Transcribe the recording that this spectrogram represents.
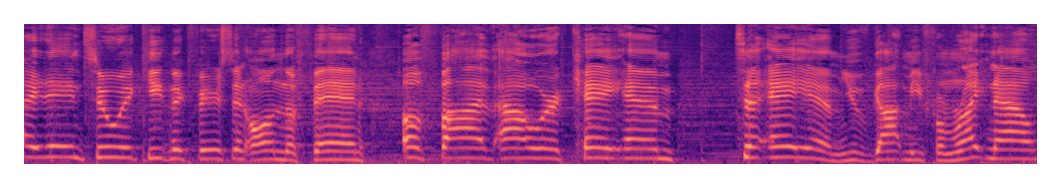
right into it. Keith McPherson on the fan of five hour KM to AM. You've got me from right now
